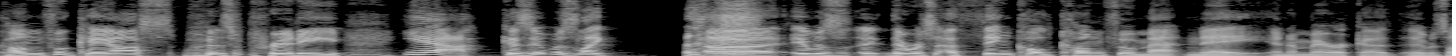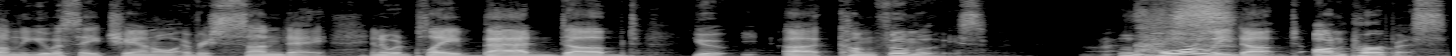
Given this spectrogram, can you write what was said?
Kung Fu Chaos was pretty, yeah, because it was like, uh, it was there was a thing called Kung Fu Matinee in America. It was on the USA Channel every Sunday, and it would play bad dubbed you uh, kung fu movies, poorly dubbed on purpose.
